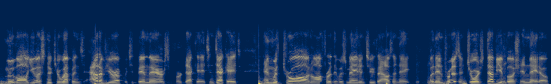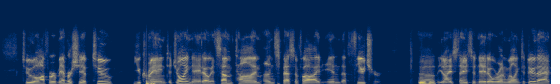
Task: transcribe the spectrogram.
move all U.S. nuclear weapons out of Europe, which had been there for decades and decades, and withdraw an offer that was made in 2008 by then President George W. Bush in NATO to offer membership to Ukraine to join NATO at some time unspecified in the future. Uh, mm-hmm. Uh, the United States and NATO were unwilling to do that.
